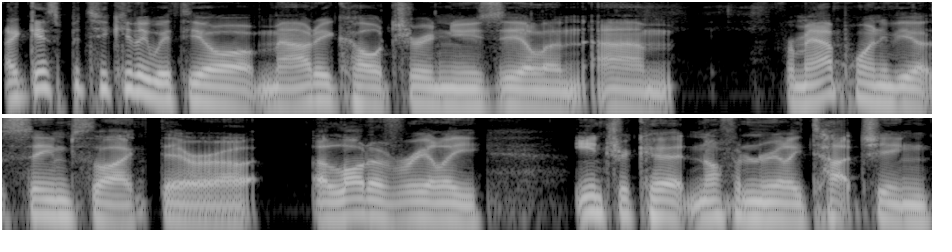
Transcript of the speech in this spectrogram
I guess particularly with your Maori culture in New Zealand, um, from our point of view, it seems like there are a lot of really intricate and often really touching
